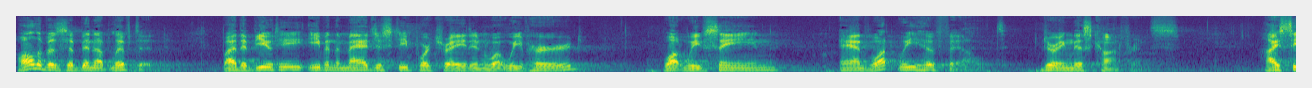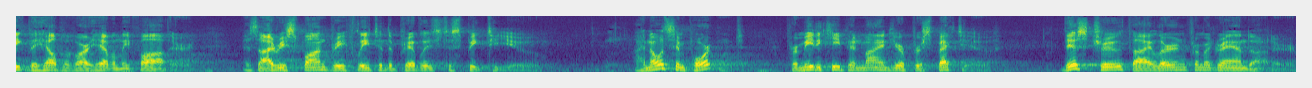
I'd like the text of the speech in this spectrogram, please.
All of us have been uplifted by the beauty, even the majesty portrayed in what we've heard, what we've seen, and what we have felt during this conference. I seek the help of our Heavenly Father as I respond briefly to the privilege to speak to you. I know it's important for me to keep in mind your perspective. This truth I learned from a granddaughter.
